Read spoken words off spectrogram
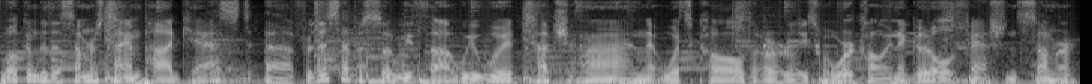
Welcome to the Summertime Podcast. Uh, for this episode, we thought we would touch on what's called, or at least what we're calling, a good old fashioned summer,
